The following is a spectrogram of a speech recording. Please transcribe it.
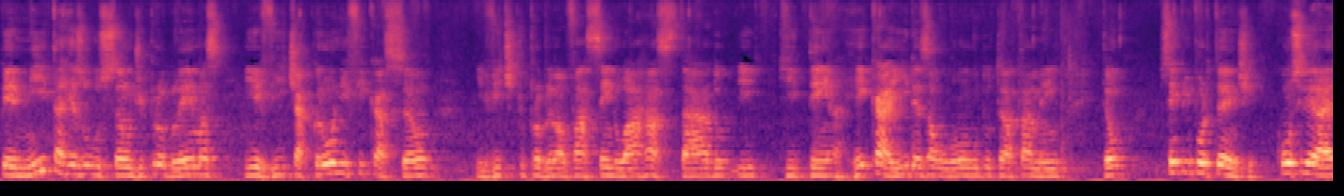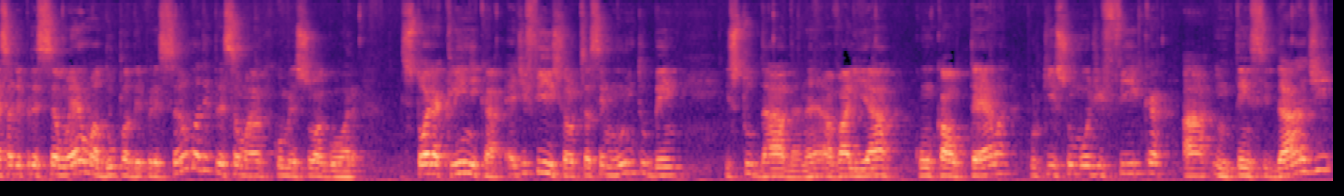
permita a resolução de problemas e evite a cronificação, evite que o problema vá sendo arrastado e que tenha recaídas ao longo do tratamento. Então, sempre importante considerar essa depressão é uma dupla depressão, uma depressão maior que começou agora. História clínica é difícil, ela precisa ser muito bem estudada, né? avaliar com cautela, porque isso modifica a intensidade,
